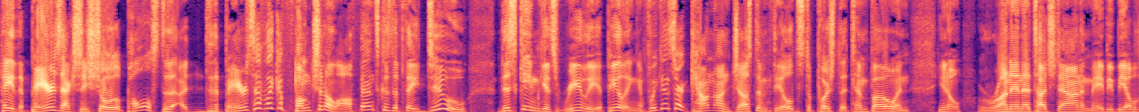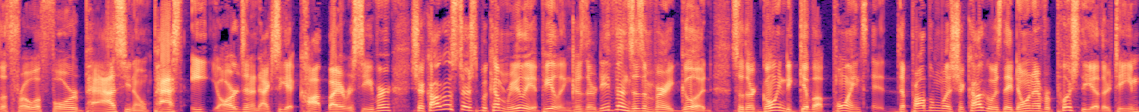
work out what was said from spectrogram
Hey, the Bears actually show the pulse. Do the, uh, do the Bears have like a functional offense? Because if they do, this game gets really appealing. If we can start counting on Justin Fields to push the tempo and, you know, run in a touchdown and maybe be able to throw a forward pass, you know, past eight yards and it actually get caught by a receiver, Chicago starts to become really appealing because their defense isn't very good. So they're going to give up points. Eh, the problem with Chicago is they don't ever push the other team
